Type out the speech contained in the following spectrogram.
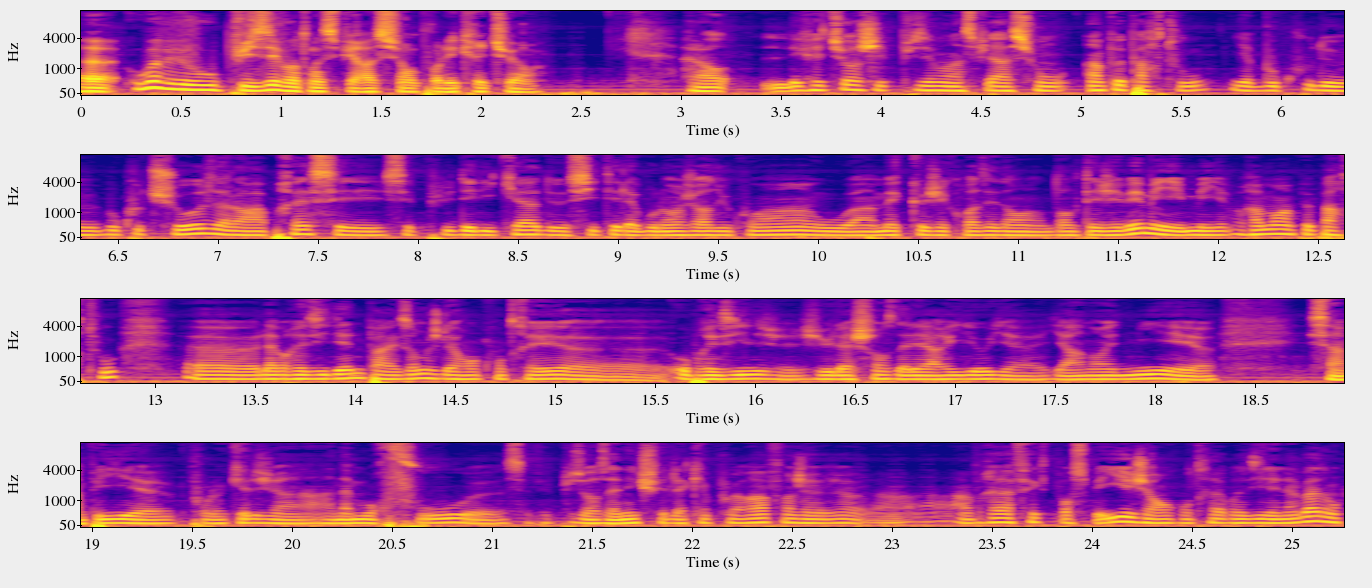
Euh, où avez-vous puisé votre inspiration pour l'écriture? Alors l'écriture, j'ai puisé mon inspiration un peu partout. Il y a beaucoup de beaucoup de choses. Alors après, c'est plus délicat de citer la boulangère du coin ou un mec que j'ai croisé dans, dans le TGV, mais mais vraiment un peu partout. Euh, la brésilienne, par exemple, je l'ai rencontrée euh, au Brésil. J'ai eu la chance d'aller à Rio il y a, il y a un an et demi et euh, c'est un pays pour lequel j'ai un, amour fou. Ça fait plusieurs années que je fais de la capoeira. Enfin, j'ai un, vrai affect pour ce pays et j'ai rencontré la brésilienne là-bas. Donc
